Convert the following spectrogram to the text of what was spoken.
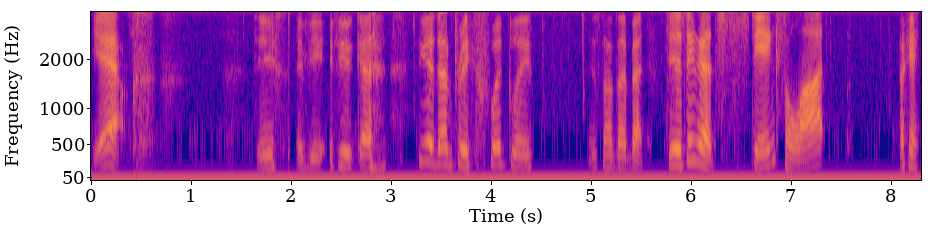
Yeah. See, if you if you get if you get done pretty quickly, it's not that bad. See, the thing that stinks a lot. Okay,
